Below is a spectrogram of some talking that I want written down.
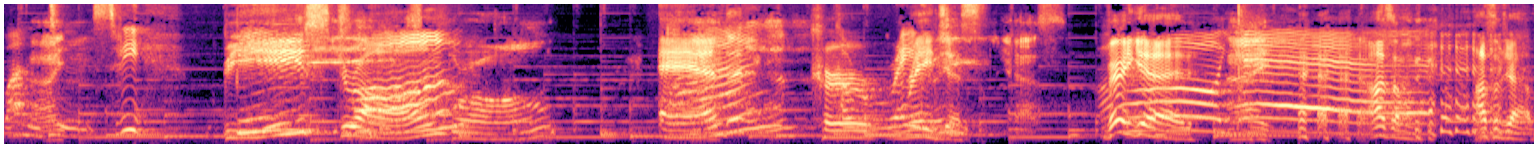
one, はい two, three. Be Strong and courageous. Yes. Very good. おーイエーイ Awesome. Awesome job.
